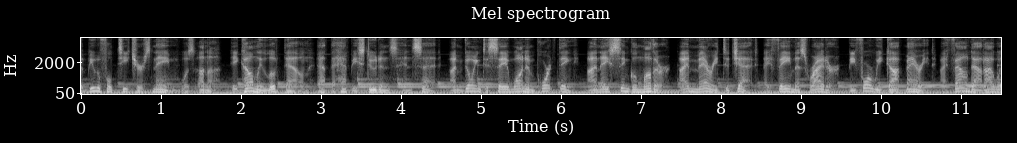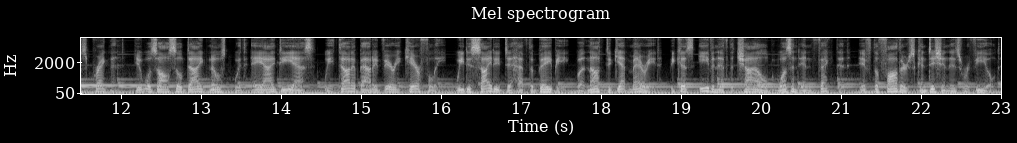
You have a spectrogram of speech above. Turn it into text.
The beautiful teacher's name was Anna. He calmly looked down at the happy students and said, I'm going to say one important thing. I'm a single mother. I'm married to Chet, a famous writer. Before we got married, I found out I was pregnant. He was also diagnosed with AIDS. We thought about it very carefully. We decided to have the baby, but not to get married, because even if the child wasn't infected, if the father's condition is revealed,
